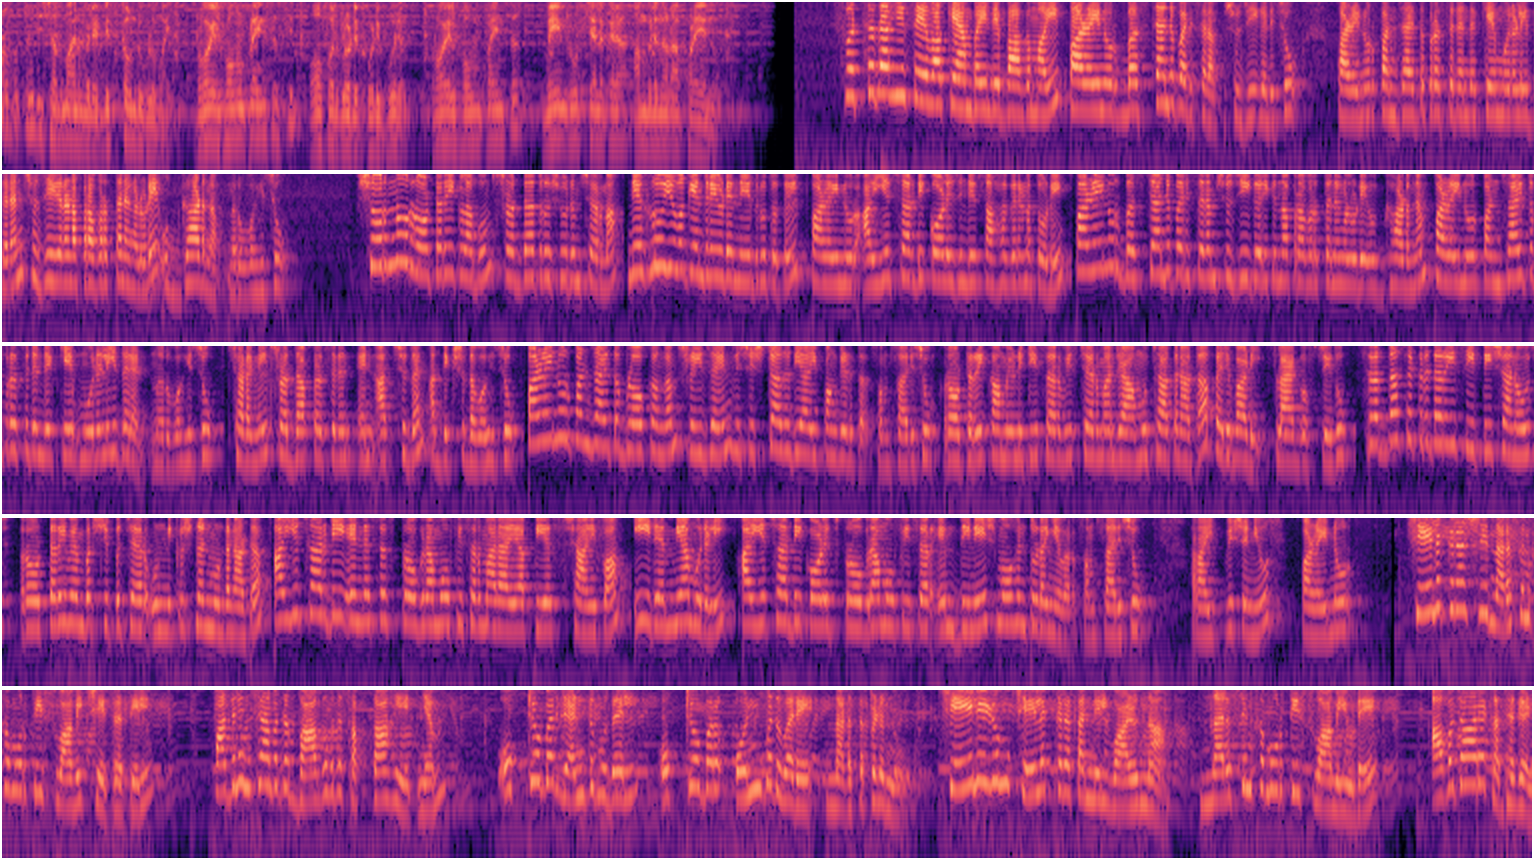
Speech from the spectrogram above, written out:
അറുപത്തഞ്ച് ശതമാനം വരെ ഡിസ്കൗണ്ടുകളുമായി റോയൽ ഹോം അപ്ലയൻസസിൽ ഓഫറുകളുടെ പൊടിപൂരം royal home appliances main road Chelakkara Ambalanada Pazhayannur. സ്വച്ഛതാ ഹി സേവ ക്യാമ്പയിന്റെ ഭാഗമായി പഴയനൂർ ബസ് സ്റ്റാൻഡ് പരിസരം ശുചീകരിച്ചു. പഴയനൂർ പഞ്ചായത്ത് പ്രസിഡന്റ് കെ മുരളീധരൻ ശുചീകരണ പ്രവർത്തനങ്ങളുടെ ഉദ്ഘാടനം നിർവഹിച്ചു. ഷൊർണൂർ റോട്ടറി ക്ലബും ശ്രദ്ധ തൃശൂരും ചേർന്ന നെഹ്റു യുവകേന്ദ്രയുടെ നേതൃത്വത്തിൽ Pazhayannur I H R D കോളേജിന്റെ സഹകരണത്തോടെ പഴയന്നൂർ ബസ് സ്റ്റാൻഡ് പരിസരം ശുചീകരിക്കുന്ന പ്രവർത്തനങ്ങളുടെ ഉദ്ഘാടനം പഴയന്നൂർ പഞ്ചായത്ത് പ്രസിഡന്റ് കെ മുരളീധരൻ നിർവഹിച്ചു. ചടങ്ങിൽ ശ്രദ്ധ പ്രസിഡന്റ് എൻ അച്യുതൻ അധ്യക്ഷത വഹിച്ചു. പഴയന്നൂർ പഞ്ചായത്ത് ബ്ലോക്ക് അംഗം ശ്രീജയൻ വിശിഷ്ടാതിഥിയായി പങ്കെടുത്ത് സംസാരിച്ചു. Rotary community service chairman Ramu Chathanath പരിപാടി ഫ്ളാഗ് ഓഫ് ചെയ്തു. ശ്രദ്ധ secretary C P Shanoj rotary membership chair Unnikrishnan Mundanatt I H R D N S S program ഓഫീസർമാരായ P S Shanifa E Ramya Murali I H R D college program officer M Dinesh Mohan തുടങ്ങിയവർ സംസാരിച്ചു. Right vision news Pazhayannur. Chelakkara Sree Narasimhamurthy സ്വാമി ക്ഷേത്രത്തിൽ പതിനഞ്ചാമത് ഭാഗവത സപ്താഹ യജ്ഞം October രണ്ട് മുതൽ October ഒൻപത് വരെ നടത്തപ്പെടുന്നു. ചേലഴും ചേലക്കര തന്നിൽ വാഴുന്ന നരസിംഹമൂർത്തി സ്വാമിയുടെ അവതാര കഥകൾ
